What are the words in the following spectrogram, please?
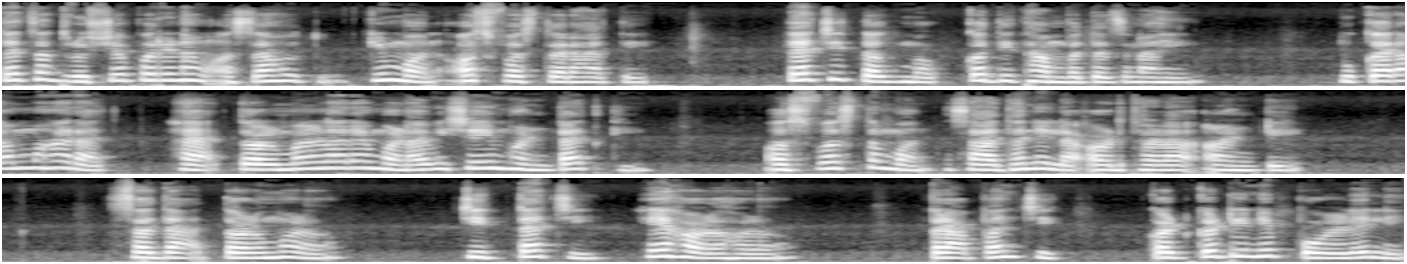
त्याचा दृश्य परिणाम असा होतो की मन अस्वस्थ राहते. त्याची तगमग कधी थांबतच नाही. तुकाराम महाराज ह्या तळमळणाऱ्या मनाविषयी म्हणतात की अस्वस्थ मन साधनेला अडथळा आणते. सदा तळमळ चित्ताची हे हळहळ प्रापंचिक कटकटीने पोळलेले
